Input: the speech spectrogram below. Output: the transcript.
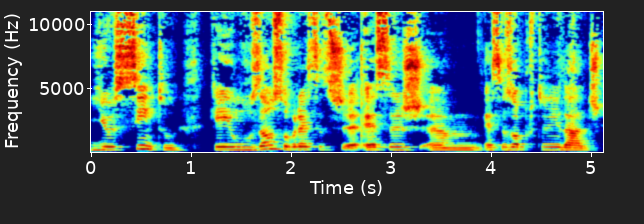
e eu sinto que a ilusão sobre essas, essas, um, essas oportunidades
